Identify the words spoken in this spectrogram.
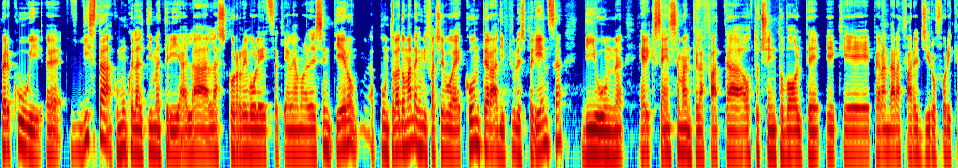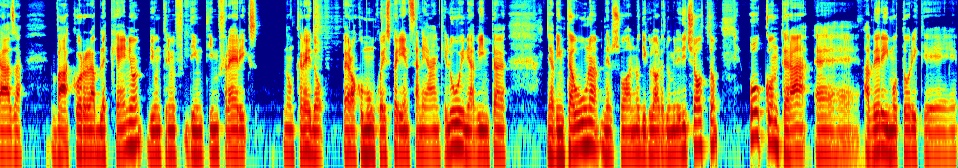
per cui, eh, vista comunque l'altimetria e la, la, scorrevolezza, chiamiamola, del sentiero, appunto la domanda che mi facevo è: conterà di più l'esperienza di un Eric Senseman che l'ha fatta 800 volte e che per andare a fare il giro fuori casa va a correre a Black Canyon, di un, team, di un team Frerix? Non credo, però comunque esperienza neanche lui, ne ha vinta ne ha vinta una nel suo anno di gloria 2018, o conterà eh, avere i motori che,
